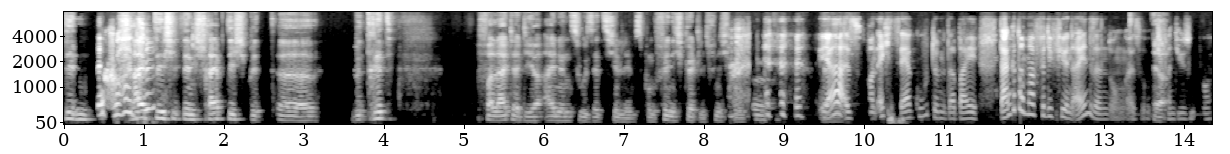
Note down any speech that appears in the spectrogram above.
den oh. Schreibtisch, den Schreibtisch bet, äh, betritt, verleiht er dir einen zusätzlichen Lebenspunkt. Finde ich göttlich, finde ich gut. Ja, es waren echt sehr gute mit dabei. Danke nochmal für die vielen Einsendungen. Also ich Ja. fand die super.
